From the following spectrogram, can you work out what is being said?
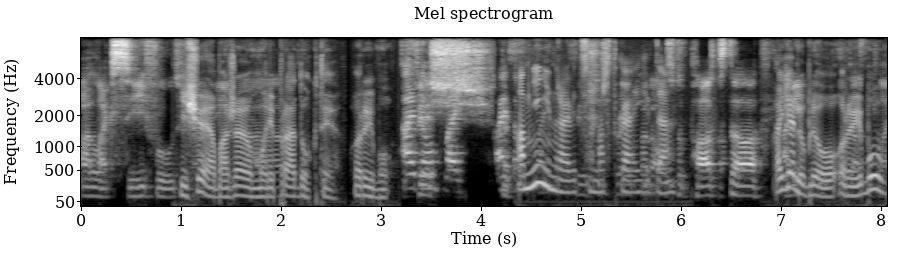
Еще я обожаю морепродукты, рыбу. А мне не нравится морская еда. А я люблю рыбу,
